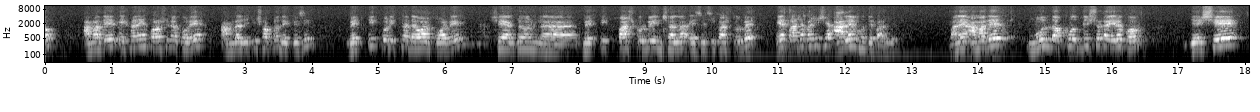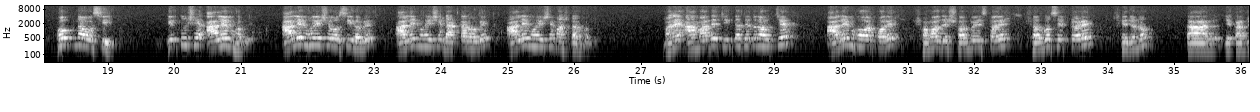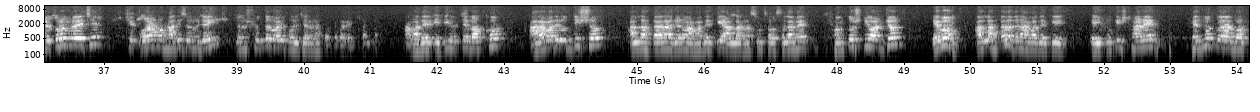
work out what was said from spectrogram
আমাদের এখানে পড়াশোনা করে আমরা যেটি স্বপ্ন দেখতেছি মেট্রিক পরীক্ষা দেওয়ার পরে সে একজন মেট্রিক পাশ করবে ইনশাল্লাহ এসএসসি পাশ করবে। এর পাশাপাশি সে আলেম হতে পারবে। মানে আমাদের মূল লক্ষ্য উদ্দেশ্যটা এরকম যে সে হোক না ওসি, কিন্তু সে আলেম হবে। আলেম হয়ে সে ওসি হবে। আলেম হয়ে সে ডাক্তার হবে, আলেম হয়ে সে মাস্টার হবে। মানে আমাদের চিন্তা চেতনা হচ্ছে, আলেম হওয়ার পরে সমাজের সর্বস্তরে সর্ব সেক্টরে সেজন্য তার যে কার্যক্রম রয়েছে, সে কোরআন ও হাদিস অনুযায়ী যেন সুন্দরভাবে পরিচালনা করতে পারে ইনশাল্লাহ আমাদের এটি হচ্ছে লক্ষ্য, আর আমাদের উদ্দেশ্য, আল্লাহ তাআলা যেন আমাদেরকে আল্লাহ রাসুল সাল্লামের সন্তুষ্টি অর্জন এবং আল্লাহ তাআলা যেন আমাদেরকে এই প্রতিষ্ঠানের খেদমত করার বরকত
